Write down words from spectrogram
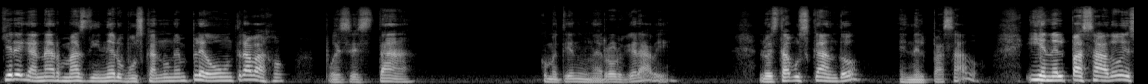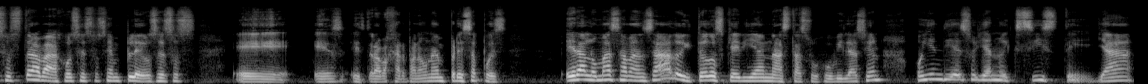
quiere ganar más dinero buscando un empleo o un trabajo, pues está cometiendo un error grave. Lo está buscando en el pasado. Y en el pasado esos trabajos, esos empleos, esos eh, es, trabajar para una empresa, pues era lo más avanzado y todos querían hasta su jubilación. Hoy en día eso ya no existe, ya,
